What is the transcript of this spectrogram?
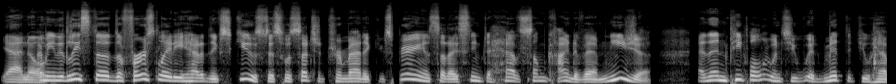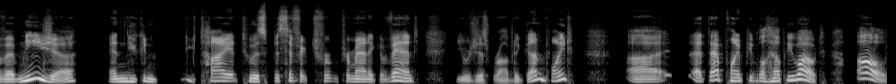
Yeah, no. I mean, at least the, the first lady had an excuse. This was such a traumatic experience that I seem to have some kind of amnesia. And then people, once you admit that you have amnesia and you can tie it to a specific tra- traumatic event, you were just robbed at gunpoint. Uh, at that point, people help you out. Oh,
